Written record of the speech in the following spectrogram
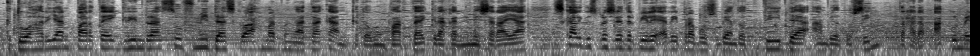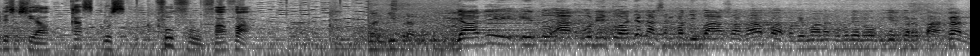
Ketua Harian Partai Gerindra Sufmi Dasko Ahmad mengatakan Ketua Umum Partai Gerakan Indonesia Raya sekaligus Presiden terpilih RI Prabowo Subianto tidak ambil pusing terhadap akun media sosial Kaskus Fufu Fafa. Jadi itu akun itu aja nggak sempat dibahas apa-apa. Bagaimana kemudian mau bikin keretakan?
